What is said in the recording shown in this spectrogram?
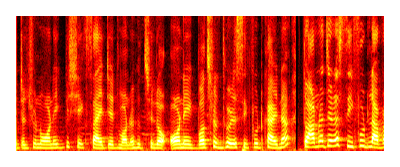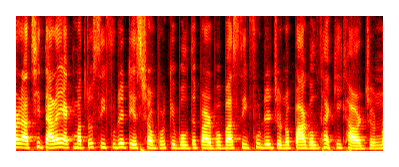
এটার জন্য অনেক বেশি এক্সাইটেড মনে হচ্ছিল অনেক বছর ধরে সিফুড খাই না। তো আমরা যারা সিফুড লাভার আছি, তারাই একমাত্র সিফুডের টেস্ট সম্পর্কে বলতে পারব বা সিফুডের জন্য পাগল থাকি খাওয়ার জন্য।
